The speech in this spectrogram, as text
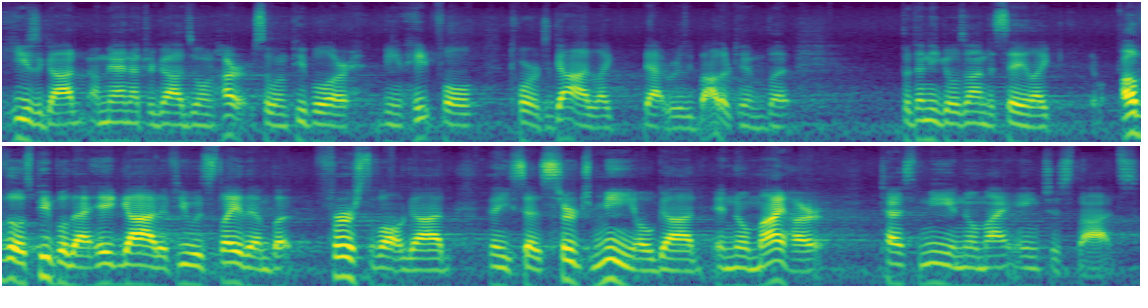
he's a God, a man after God's own heart. So when people are being hateful towards God, like, that really bothered him. But, but then he goes on to say, like, of those people that hate God, if you would slay them, but first of all, God, then he says, Search me, O God, and know my heart. Test me and know my anxious thoughts.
